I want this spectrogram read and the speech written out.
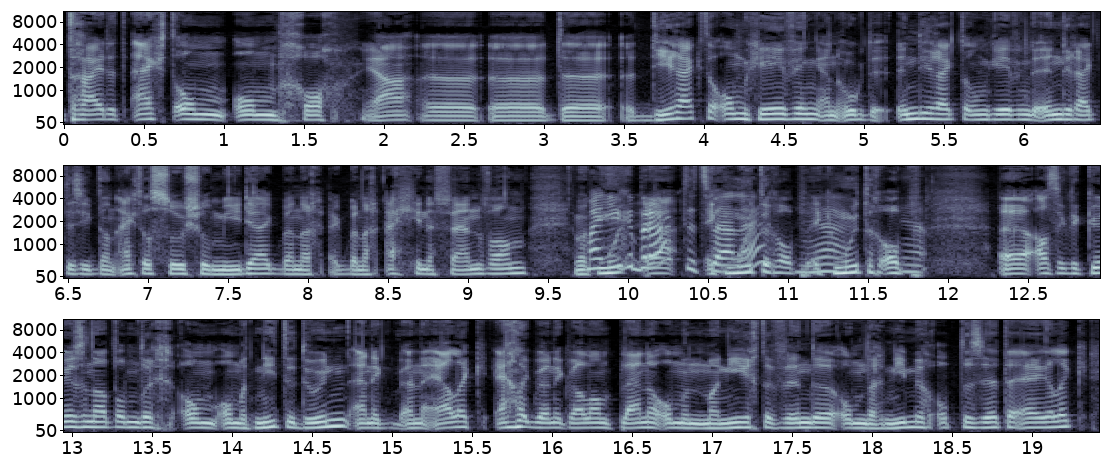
draait het echt om, om goh, ja, uh, uh, de directe omgeving en ook de indirecte omgeving. De indirecte zie ik dan echt als social media. Ik ben daar, ik ben daar echt geen fan van. Maar, je gebruikt het wel, ik moet erop, Ik moet erop. Uh, als ik de keuze had om, er, om, om het niet te doen, en ik ben eigenlijk, eigenlijk ben ik wel aan het plannen om een manier te vinden om daar niet meer op te zitten eigenlijk.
